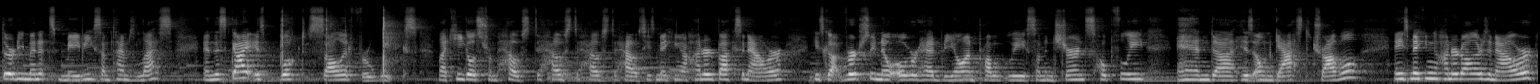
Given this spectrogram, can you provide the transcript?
30 minutes, maybe, sometimes less. And this guy is booked solid for weeks. Like he goes from house to house to house to house. He's making a hundred bucks an hour. He's got virtually no overhead beyond probably some insurance, hopefully, and uh, his own gas to travel. And he's making a hundred dollars an hour.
